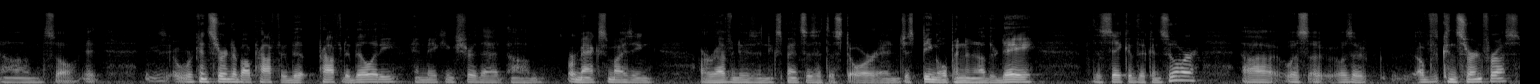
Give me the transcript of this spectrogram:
Um, so it, we're concerned about profit, profitability and making sure that um, we're maximizing our revenues and expenses at the store. And just being open another day for the sake of the consumer uh, was a, was a of concern for us.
